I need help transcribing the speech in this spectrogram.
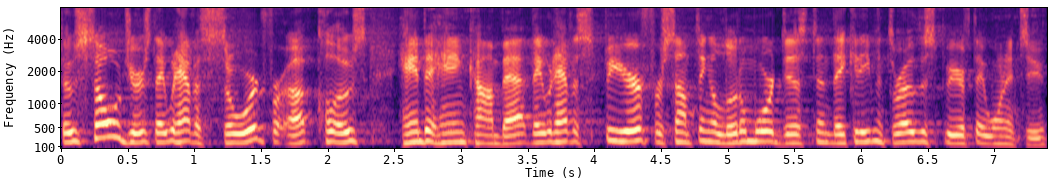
those soldiers, they would have a sword for up close, hand to hand combat. They would have a spear for something a little more distant. They could even throw the spear if they wanted to.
